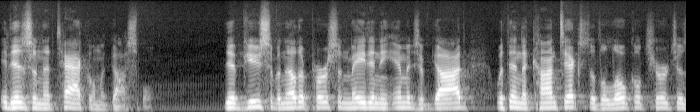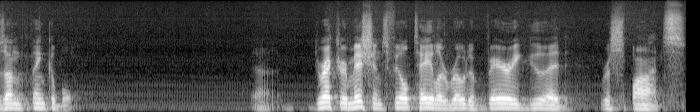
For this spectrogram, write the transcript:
it is an attack on the gospel. The abuse of another person made in the image of God within the context of the local church is unthinkable. Uh, Director of Missions Phil Taylor wrote a very good response.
